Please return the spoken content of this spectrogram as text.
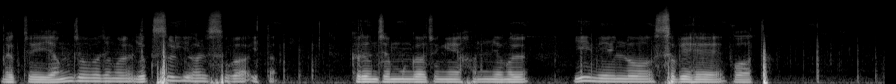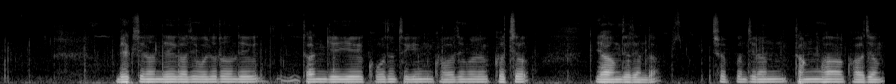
맥주의 양조 과정을 역설계할 수가 있다. 그런 전문가 중에 한 명을 이 메일로 섭외해 보았다. 맥주는 네 가지 원료로 네 단계의 고전적인 과정을 거쳐 양조된다. 첫 번째는 당화 과정.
